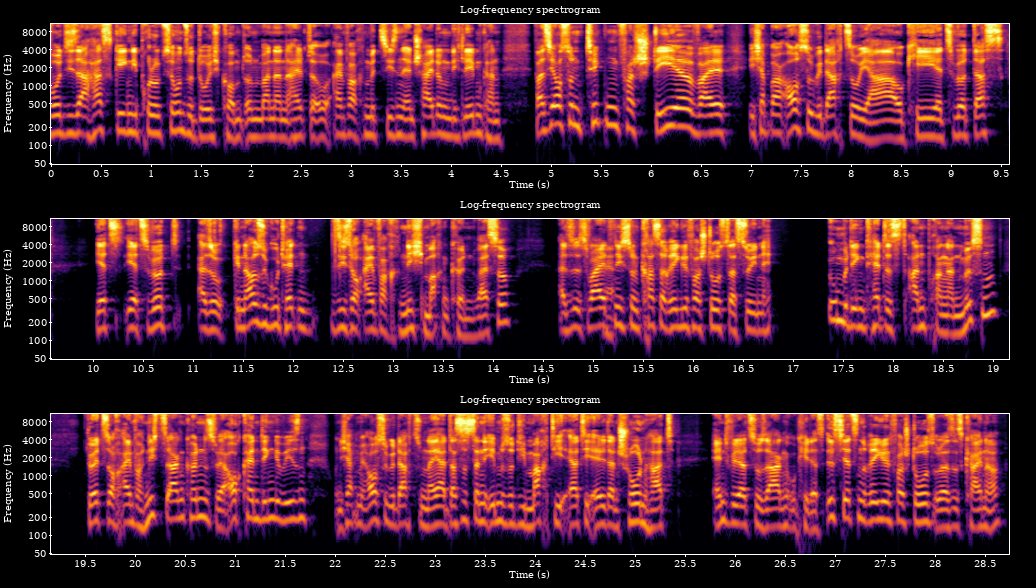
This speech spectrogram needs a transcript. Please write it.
wo dieser Hass gegen die Produktion so durchkommt und man dann halt so einfach mit diesen Entscheidungen nicht leben kann. Was ich auch so einen Ticken verstehe, weil ich habe auch so gedacht, so, ja, okay, jetzt wird das, jetzt, jetzt wird, also genauso gut hätten sie es auch einfach nicht machen können, weißt du? Also es war jetzt Ja. nicht so ein krasser Regelverstoß, dass du ihn unbedingt hättest anprangern müssen. Du hättest auch einfach nichts sagen können, das wäre auch kein Ding gewesen. Und ich habe mir auch so gedacht, so, naja, das ist dann eben so die Macht, die RTL dann schon hat. Entweder zu sagen, okay, das ist jetzt ein Regelverstoß oder es ist keiner.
